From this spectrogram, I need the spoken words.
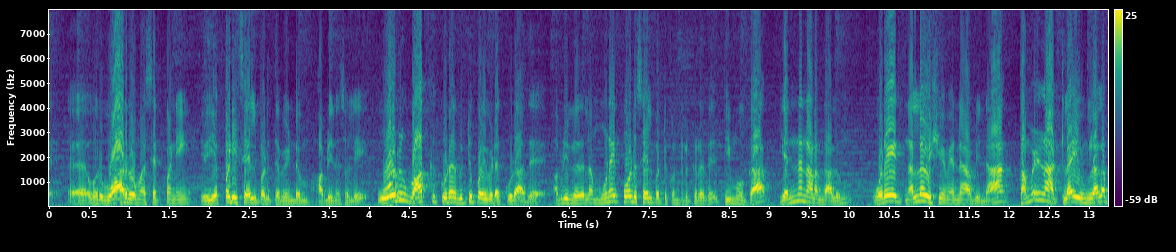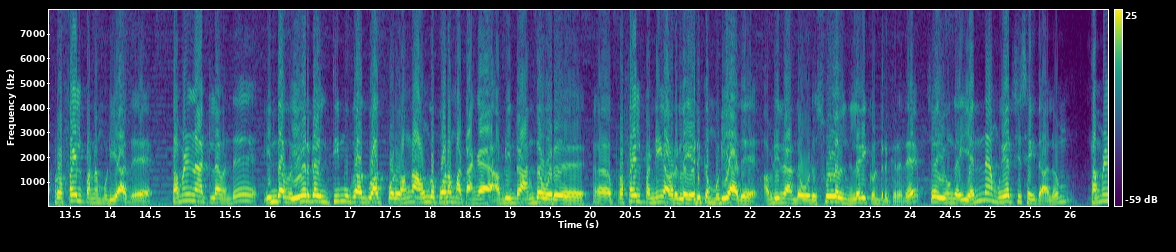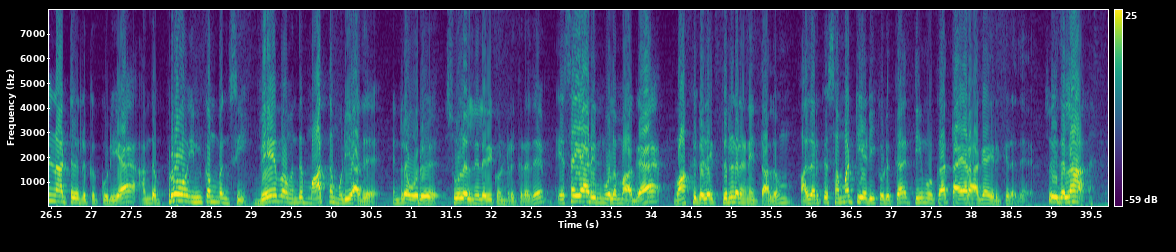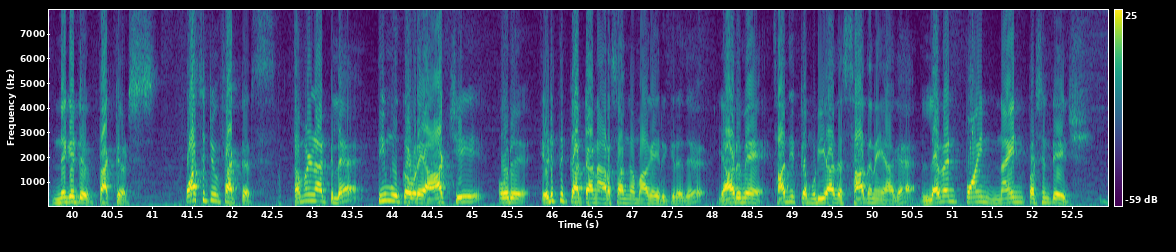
ஒரு வார் ரூமை செட் பண்ணி இது எப்படி செயல்படுத்த வேண்டும் அப்படின்னு சொல்லி ஒரு வாக்கு கூட விட்டு போய்விடக் கூடாது அப்படின்றதுல முனைப்போடு செயல்பட்டு கொண்டிருக்கிறது திமுக. என்ன நடந்தாலும் ஒரே நல்ல விஷயம் என்ன அப்படின்னா தமிழ்நாட்டில் இவங்களால ப்ரொஃபைல் பண்ண முடியாது. தமிழ்நாட்டில் வந்து இந்த இவர்கள் திமுக வாக்கு போடுவாங்க அவங்க போட மாட்டாங்க அப்படின்ற அந்த ஒரு ப்ரொஃபைல் பண்ணி அவர்களை எடுக்க முடியாது அப்படின்ற அந்த ஒரு சூழல் நிலவி கொண்டிருக்கிறது. ஸோ இவங்க என்ன முயற்சி செய்தாலும் தமிழ்நாட்டில் இருக்கக்கூடிய அந்த ப்ரோ இன்கம்பன்சி வேவை வந்து மாற்ற முடியாது என்ற ஒரு சூழல் நிலவி கொண்டிருக்கிறது. எஸ்ஐஆரின் மூலமாக வாக்குகளை திருட நினைத்தாலும் அதற்கு சமட்டி அடி கொடுக்க திமுக தயாராக இருக்கிறது. ஸோ இதெல்லாம் நெகட்டிவ் ஃபேக்டர்ஸ் பாசிட்டிவ் ஃபேக்டர்ஸ் தமிழ்நாட்டில் திமுகவுடைய ஆட்சி ஒரு எடுத்துக்காட்டான அரசாங்கமாக இருக்கிறது. யாருமே சாதிக்க முடியாத சாதனையாக eleven point nine percentage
